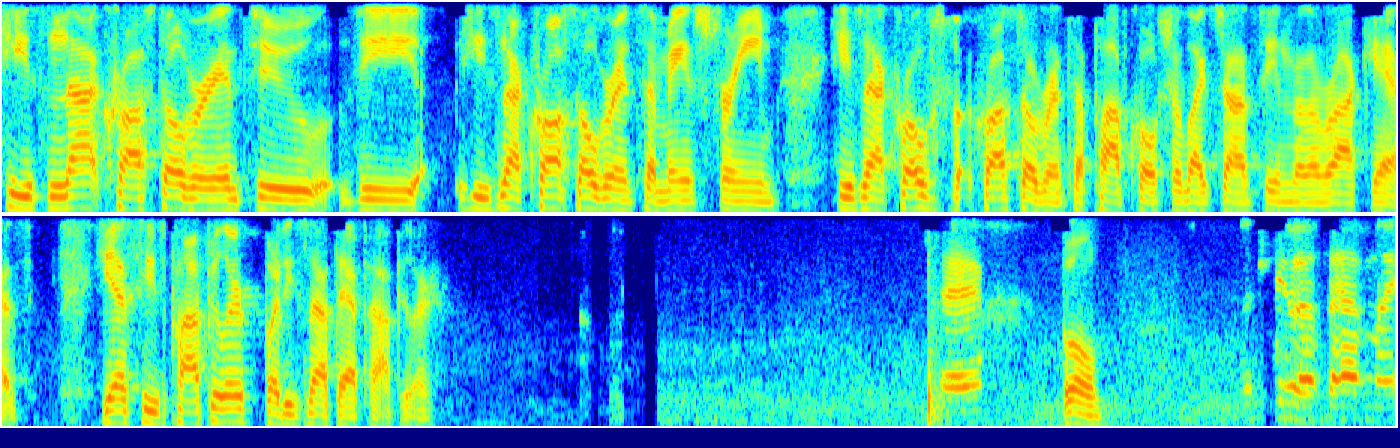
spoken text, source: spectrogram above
he's not crossed over into the he's not crossed over into mainstream. He's not cross, crossed over into pop culture like John Cena and The Rock has. Yes, he's popular, but he's not that popular. Okay. Boom. Let's see what else I have in my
